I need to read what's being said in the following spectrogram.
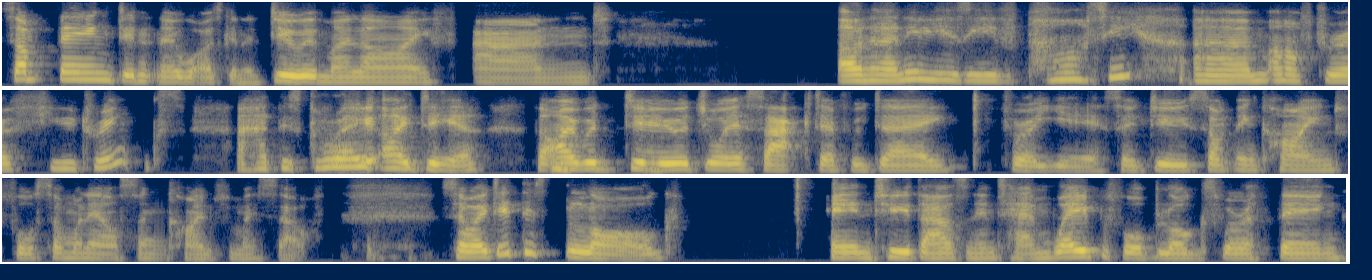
something, didn't know what I was going to do with my life and on a New Year's Eve party um, after a few drinks. I had this great idea that I would do a joyous act every day for a year. So, do something kind for someone else and kind for myself. So, I did this blog in 2010, way before blogs were a thing.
